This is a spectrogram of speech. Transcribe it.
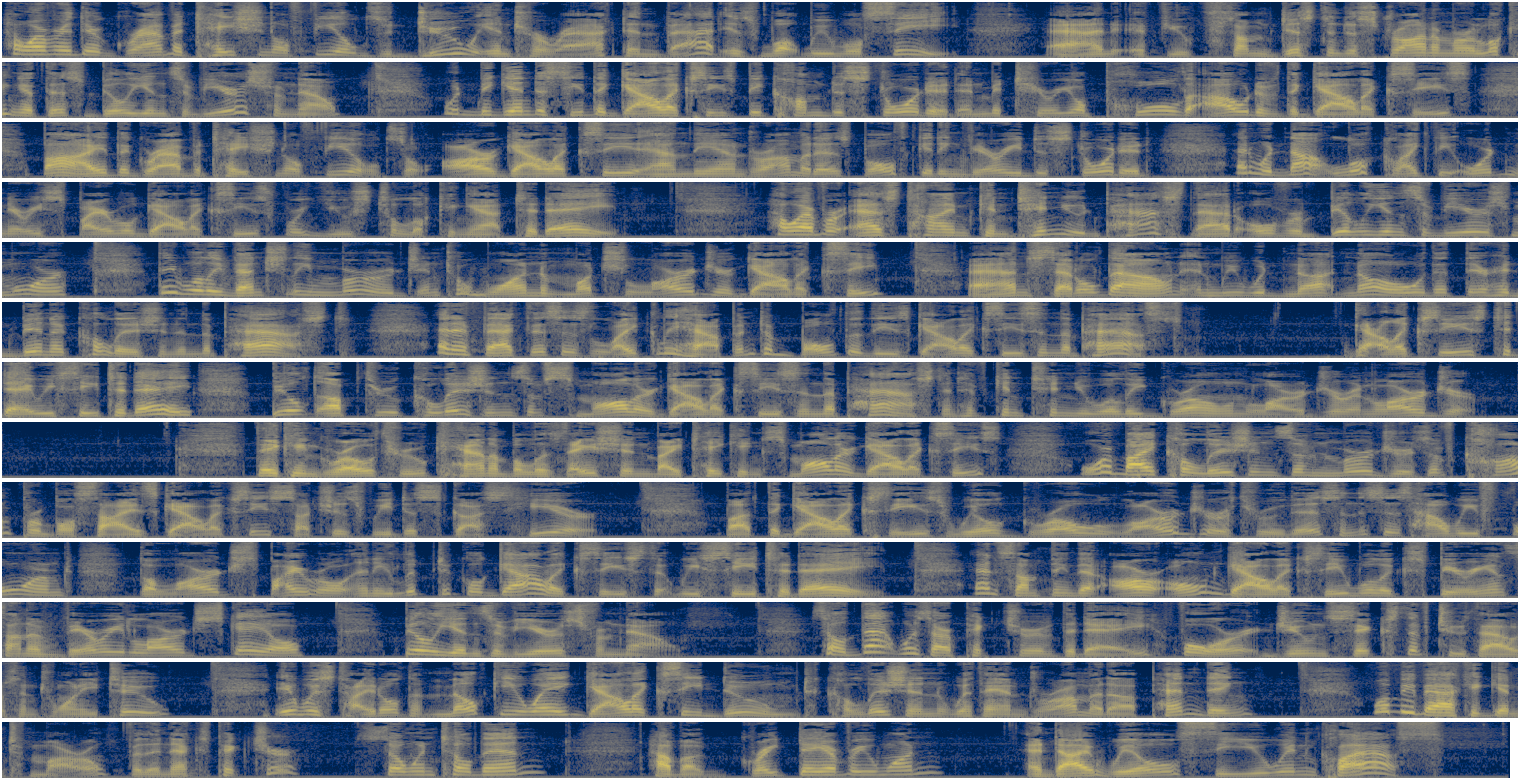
However, their gravitational fields do interact, and that is what we will see. And if you some distant astronomer looking at this billions of years from now would begin to see the galaxies become distorted and material pulled out of the galaxies by the gravitational field. So our galaxy and the Andromeda is both getting very distorted and would not look like the ordinary spiral galaxies we're used to looking at today. However, as time continued past that over billions of years more, they will eventually merge into one much larger galaxy and settle down and we would not know that there had been a collision in the past. And in fact, this has likely happened to both of these galaxies in the past. Galaxies today we see today built up through collisions of smaller galaxies in the past and have continually grown larger and larger. They can grow through cannibalization by taking smaller galaxies or by collisions of mergers of comparable size galaxies such as we discuss here. But the galaxies will grow larger through this. And this is how we formed the large spiral and elliptical galaxies that we see today. And something that our own galaxy will experience on a very large scale billions of years from now. So that was our picture of the day for June 6th of 2022. It was titled Milky Way Galaxy Doomed Collision with Andromeda Pending. We'll be back again tomorrow for the next picture. So until then, have a great day, everyone, and I will see you in class.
